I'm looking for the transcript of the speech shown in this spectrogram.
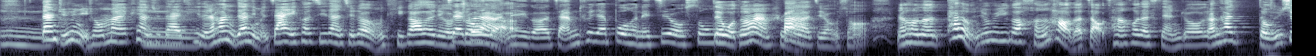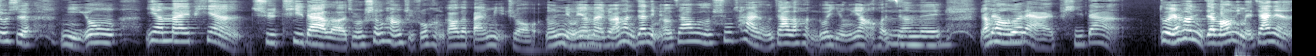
嗯，但只是你是用麦片去代替的，然后你在里面加一颗鸡蛋，其实就有提高了这个粥的那个咱们推荐薄荷那鸡肉松。对，我昨天晚上是拌了鸡肉松，然后呢，它等于就是一个很好的早餐喝的咸粥，然后它等于就是你用燕麦片去替代了就是升糖指数很高的白米粥，等于你用燕麦粥，然后你在里面又加入了蔬菜，等于加了很多营养和纤维，然再后搁俩皮蛋，对，然后你再往里面加点，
